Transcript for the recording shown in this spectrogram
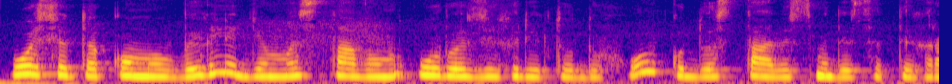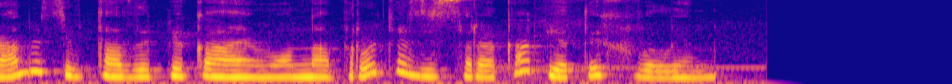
Ось у такому вигляді ми ставимо у розігріту духовку до 180 градусів та запікаємо на протязі 45 хвилин.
